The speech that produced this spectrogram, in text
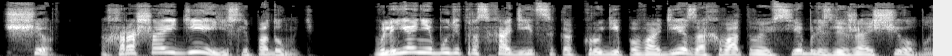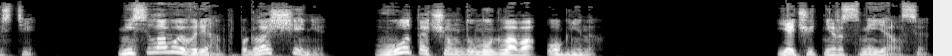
Черт, а хороша идея, если подумать. Влияние будет расходиться, как круги по воде, захватывая все близлежащие области. Не силовой вариант, поглощение. Вот о чем думал глава Огненных. Я чуть не рассмеялся.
